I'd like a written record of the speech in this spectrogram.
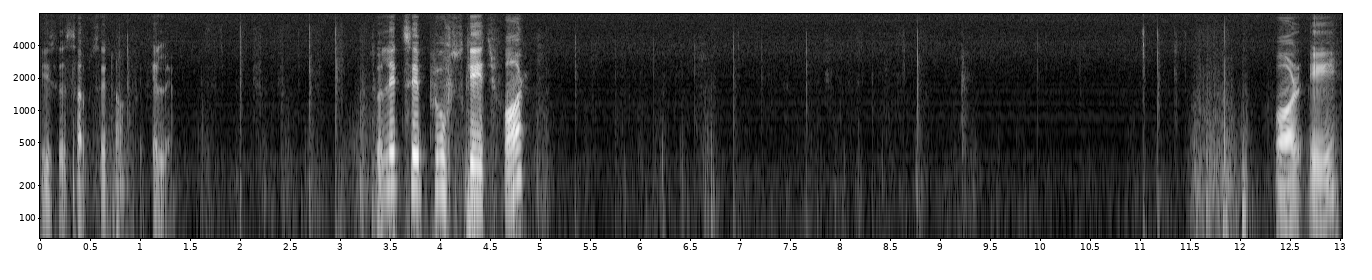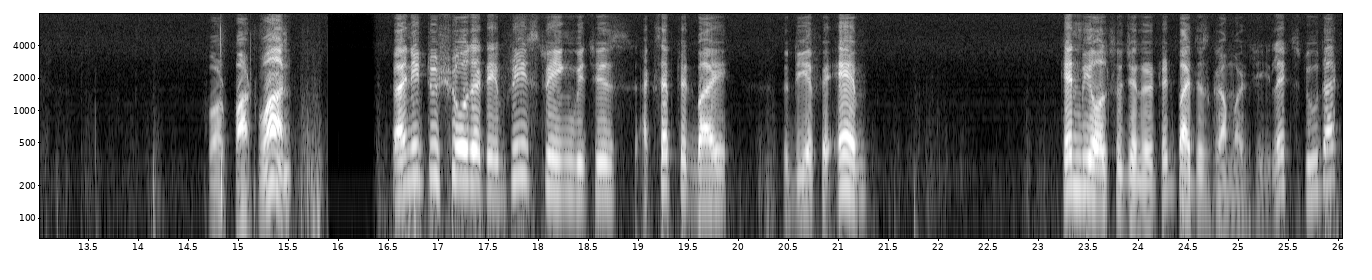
is a subset of LM. So, let us say proof sketch for for A for part 1. I need to show that every string which is accepted by the DFA M can be also generated by this grammar G. Let us do that.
